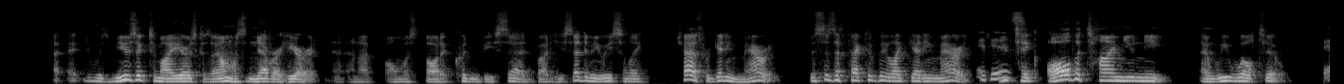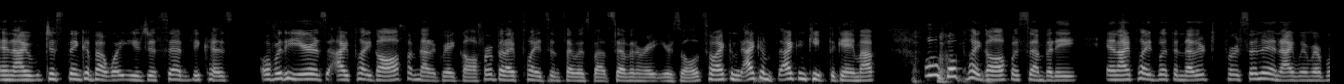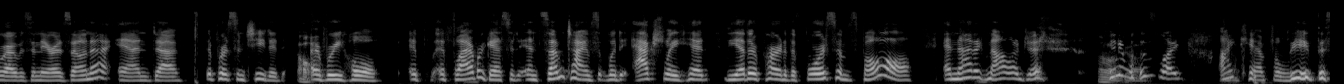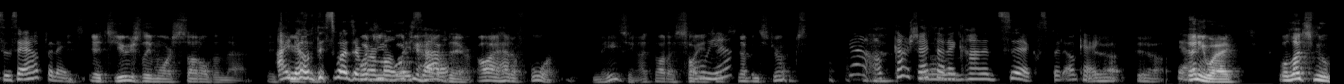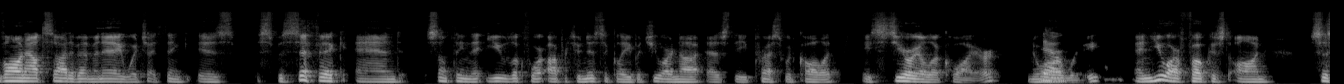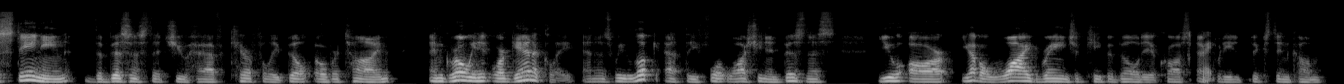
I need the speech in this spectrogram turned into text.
It was music to my ears because i almost never hear it and i've almost thought it couldn't be said. But he said to me recently chas we're getting married. This is effectively like getting married. It is. you take all the time you need and we will too. And I just think about what you just said because over the years I play golf. I'm not a great golfer, but I played since I was about seven or eight years old. So I can I can I can keep the game up. Oh, go play golf with somebody. And I played with another person, and I remember I was in Arizona, and uh, the person cheated oh. every hole. It, it flabbergasted, and sometimes it would actually hit the other part of the foursomes ball and not acknowledge it. Oh, and it God. was like, I can't believe this is happening. It's, it's usually more subtle than that. It's I know this wasn't what'd remotely. what did you subtle. have there? Oh, I had a four. Amazing. I thought I saw oh, you yeah? take seven strokes. yeah. Oh gosh, I thought I um, counted six, but okay. Yeah, yeah. yeah. Anyway, well, let's move on outside of M&A, which I think is specific and something that you look for opportunistically, but you are not, as the press would call it, a serial acquirer, nor no. are we. And you are focused on sustaining the business that you have carefully built over time and growing it organically. And as we look at the Fort Washington business, you are you have a wide range of capability across right. equity and fixed income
